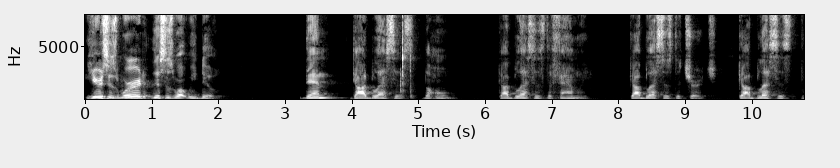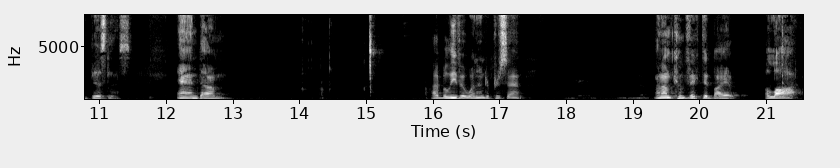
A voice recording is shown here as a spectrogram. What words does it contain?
here's his word, this is what we do then God blesses the home. God blesses the family. God blesses the church. God blesses the business. And um, I believe it 100%. And I'm convicted by it a lot.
